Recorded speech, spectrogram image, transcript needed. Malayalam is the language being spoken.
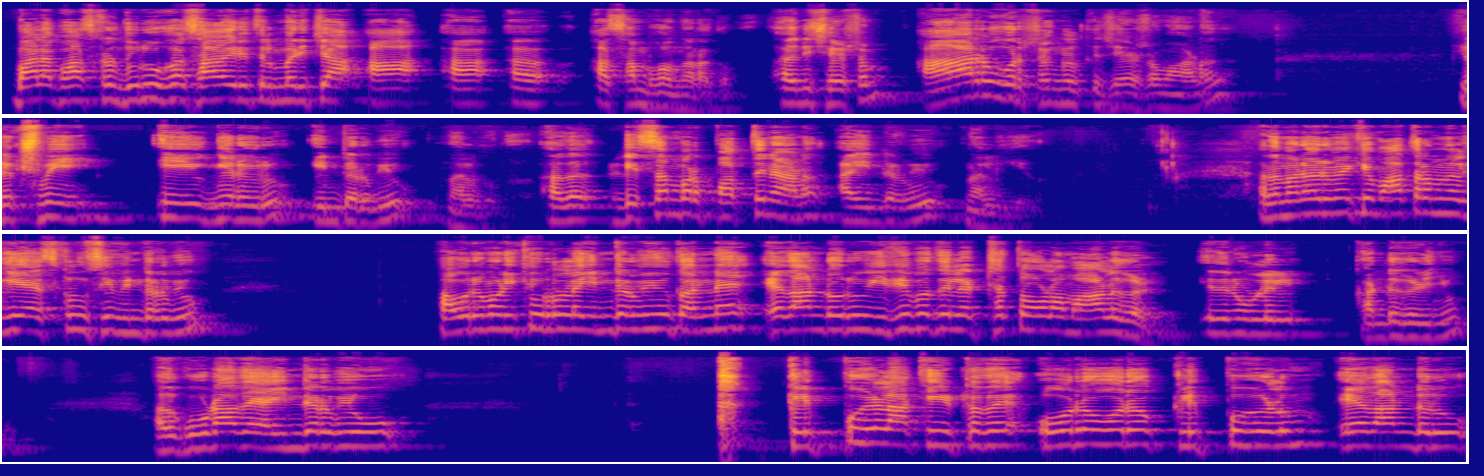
ബാലഭാസ്കർ ദുരൂഹ സാഹചര്യത്തിൽ മരിച്ച ആ ആ- സംഭവം നടക്കും അതിനുശേഷം ആറു വർഷങ്ങൾക്ക് ശേഷമാണ് ലക്ഷ്മി ഈ ഇങ്ങനെ ഒരു ഇന്റർവ്യൂ നൽകുന്നത് അത് ഡിസംബർ പത്തിനാണ് ആ ഇന്റർവ്യൂ നൽകിയത്. അത് മനോരമയ്ക്ക് മാത്രം നൽകിയ എക്സ്ക്ലൂസീവ് ഇന്റർവ്യൂ ആ ഒരു മണിക്കൂറുള്ള ഇന്റർവ്യൂ തന്നെ ഏതാണ്ട് ഒരു ഇരുപത് ലക്ഷത്തോളം ആളുകൾ ഇതിനുള്ളിൽ കണ്ടു കഴിഞ്ഞു. അതുകൂടാതെ ആ ഇന്റർവ്യൂ ക്ലിപ്പുകളാക്കിയിട്ടത് ഓരോരോ ക്ലിപ്പുകളും ഏതാണ്ടൊരു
